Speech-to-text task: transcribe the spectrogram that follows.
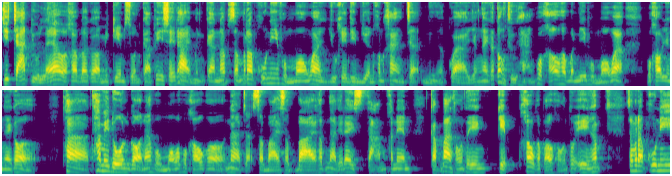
จี๊ดจ๊าดอยู่แล้วครับ แล้วก็มีเกมสวนกลับที่ใช้ได้เหมือนกันครับสำหรับคู่นี้ผมมองว่ายูเครนทีมเยือนค่อนข้างจะเหนือกว่า ยังไงก็ต้องถือหางพวกเขาครับวันนี้ผมมองว่าพวกเขายังไงก็ถ้าถ้าไม่โดนก่อนนะ ผมมองว่าพวกเขาก็น่าจะสบายสบายครับ น่าจะได้สามคะแนนกลับบ้านของตัวเอง เก็บเข้ากระเป๋าของตัวเองครับสำหรับคู่นี้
